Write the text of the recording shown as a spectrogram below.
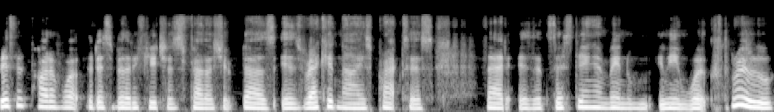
this is part of what the disability futures fellowship does is recognize practice that is existing and being, being worked through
